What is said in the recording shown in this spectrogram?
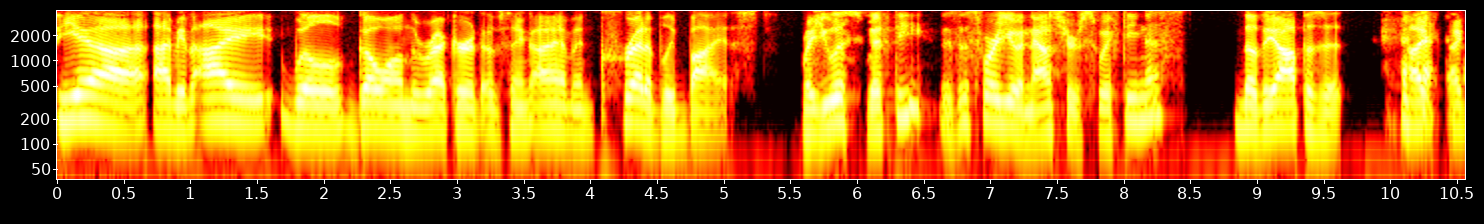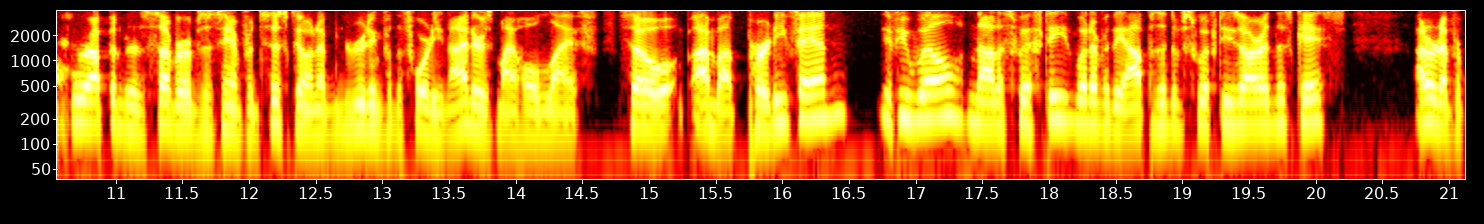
Yeah. I mean, I will go on the record of saying I am incredibly biased were you a Swifty? Is this where you announce your Swiftiness? No, the opposite. I, I, grew up in the suburbs of San Francisco and I've been rooting for the 49ers my whole life. So I'm a Purdy fan, if you will, not a Swifty, whatever the opposite of Swifties are in this case. I don't have a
